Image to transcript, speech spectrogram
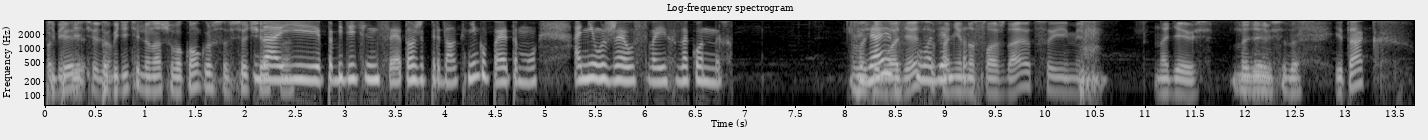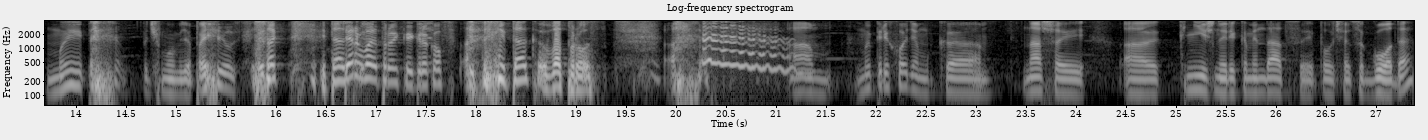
Теперь победителю. победителю нашего конкурса. Все честно. Да, и победительнице я тоже передал книгу, поэтому они уже у своих законных хозяев, Владельцев, они владельцев. наслаждаются ими. Надеюсь. Надеемся, да. Итак, мы... Почему у меня появилось? Итак, Итак, первая тройка игроков. итак, вопрос. Мы переходим к нашей а, книжной рекомендации, получается, года.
